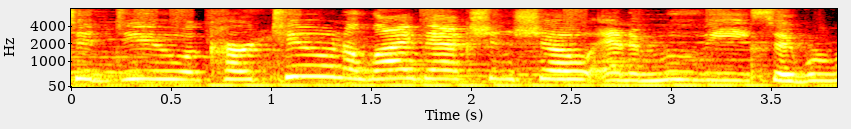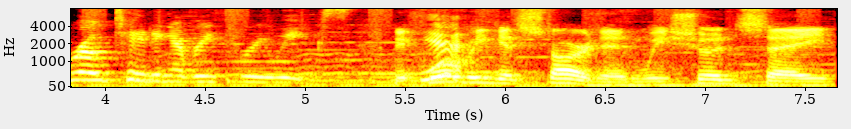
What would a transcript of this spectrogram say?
to do a cartoon, a live action show, and a movie. So we're rotating every three weeks. Before yeah. we get started, we should say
